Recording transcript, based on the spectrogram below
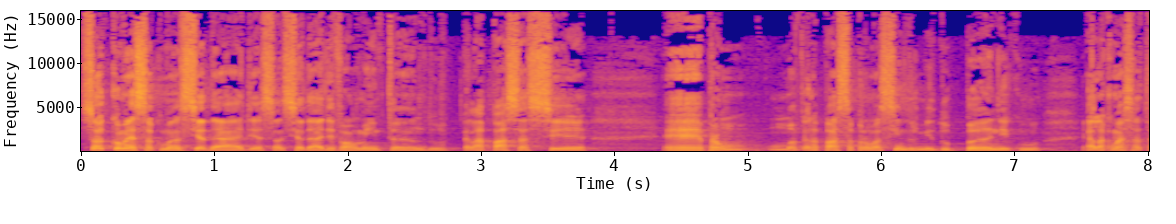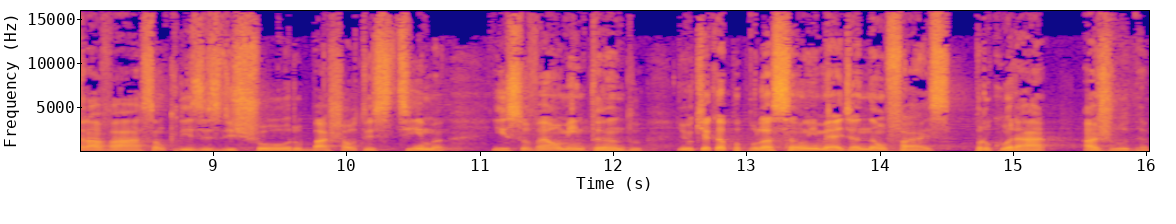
Só que começa com uma ansiedade, essa ansiedade vai aumentando, ela passa a ser é, um, uma, ela passa para uma síndrome do pânico, ela começa a travar, são crises de choro, baixa autoestima, isso vai aumentando. E o que, que a população, em média, não faz? Procurar ajuda.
